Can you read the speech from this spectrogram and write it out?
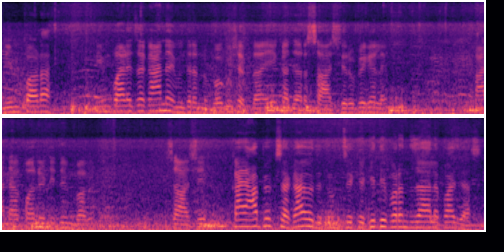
निमपाडा. निमपाड्याचा कांदा आहे मित्रांनो. बघू शकता. एक हजार सहाशे रुपये गेला आहे कांदा क्वालिटी तुम्ही बघा. सहाशे. काय अपेक्षा काय होती तुमची? की कितीपर्यंत जायला पाहिजे असं?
